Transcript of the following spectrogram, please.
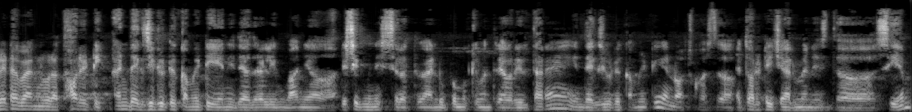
greater Bangalore authority and executive committee ಏನಿದೆ. ಅದರಲ್ಲಿ ಮಾನ್ಯ ಡಿಸ್ಟ್ರಿಕ್ಟ್ ಮಿನಿಸ್ಟರ್ ಅಥವಾ ಅಂಡ್ ಉಪಮುಖ್ಯಮಂತ್ರಿ ಅವರು ಇರ್ತಾರೆ in the executive committee and of of course authority chairman is the CM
